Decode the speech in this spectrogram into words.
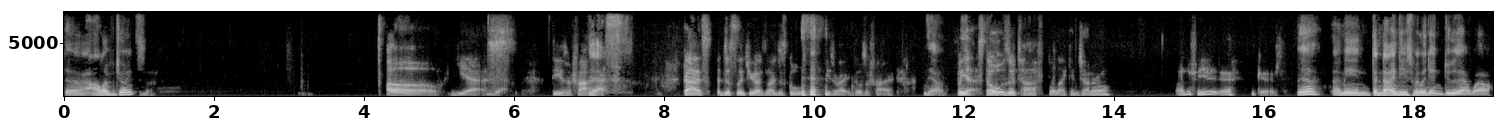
the olive joints. Oh yes, these are fire. Yes. Guys. Just to let you guys know, I just googled. it. He's right. Those are fire. Yeah. But yes, those are tough. But like in general, undefeated. Eh, who cares? Yeah, I mean the '90s really didn't do that well.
